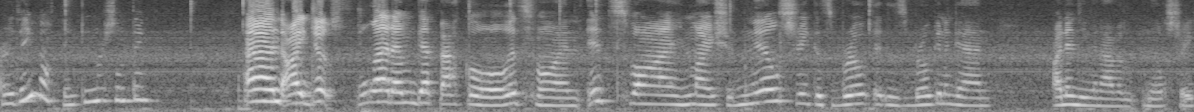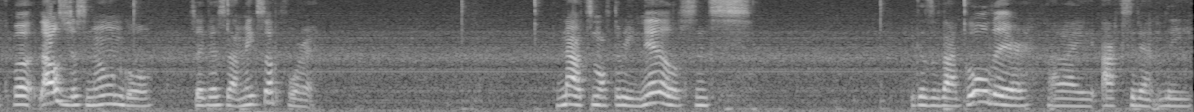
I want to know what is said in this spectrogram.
are they not thinking or something? And I just let him get that oh, goal. It's fine. It's fine. My nil streak is broke. It is broken again. I didn't even have a nil streak, but that was just an own goal. So I guess that makes up for it. Now it's not 3 nil since because of that goal there that I accidentally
